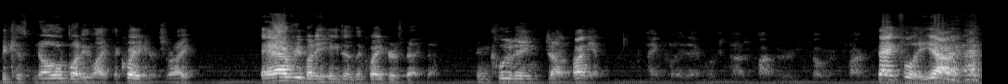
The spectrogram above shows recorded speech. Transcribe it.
Because nobody liked the Quakers, right? Everybody hated the Quakers back then, including John Bunyan. Thankfully, yeah.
